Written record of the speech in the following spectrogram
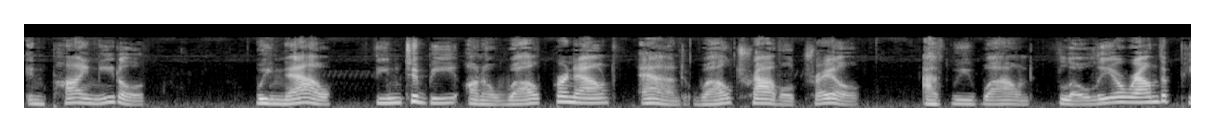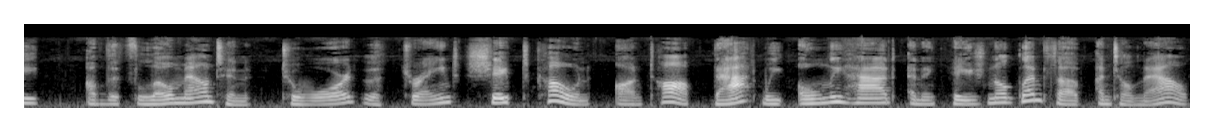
in pine needles. We now seemed to be on a well pronounced and well traveled trail. As we wound slowly around the peak of this low mountain toward the strange shaped cone on top that we only had an occasional glimpse of until now.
